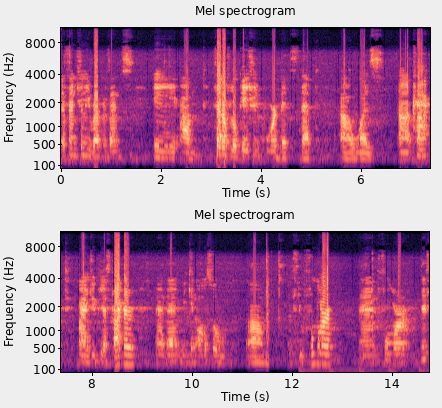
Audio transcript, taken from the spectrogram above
essentially represents a um, set of location coordinates that uh, was uh, tracked by a GPS tracker and then we can also um, let's do 4 and 4 this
